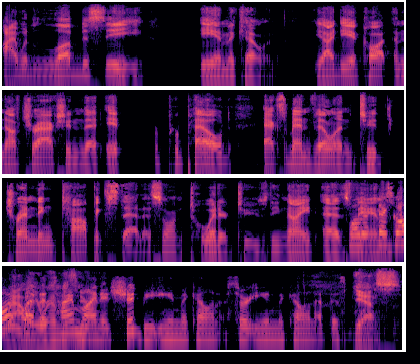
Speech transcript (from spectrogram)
I would love to see Ian McKellen. The idea caught enough traction that it propelled X Men villain to trending topic status on Twitter Tuesday night as Well, if they're going by the timeline, theory. it should be Ian McKellen, Sir Ian McKellen at this point. Yes.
